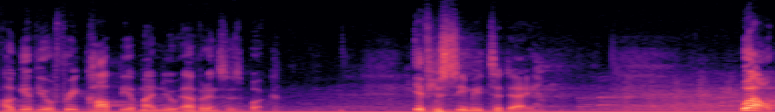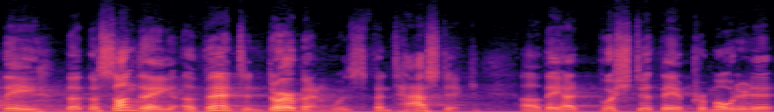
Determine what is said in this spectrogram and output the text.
I'll give you a free copy of my new evidences book. If you see me today. Well, the, the, the, Sunday event in Durban was fantastic. Uh, they had pushed it, they had promoted it.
